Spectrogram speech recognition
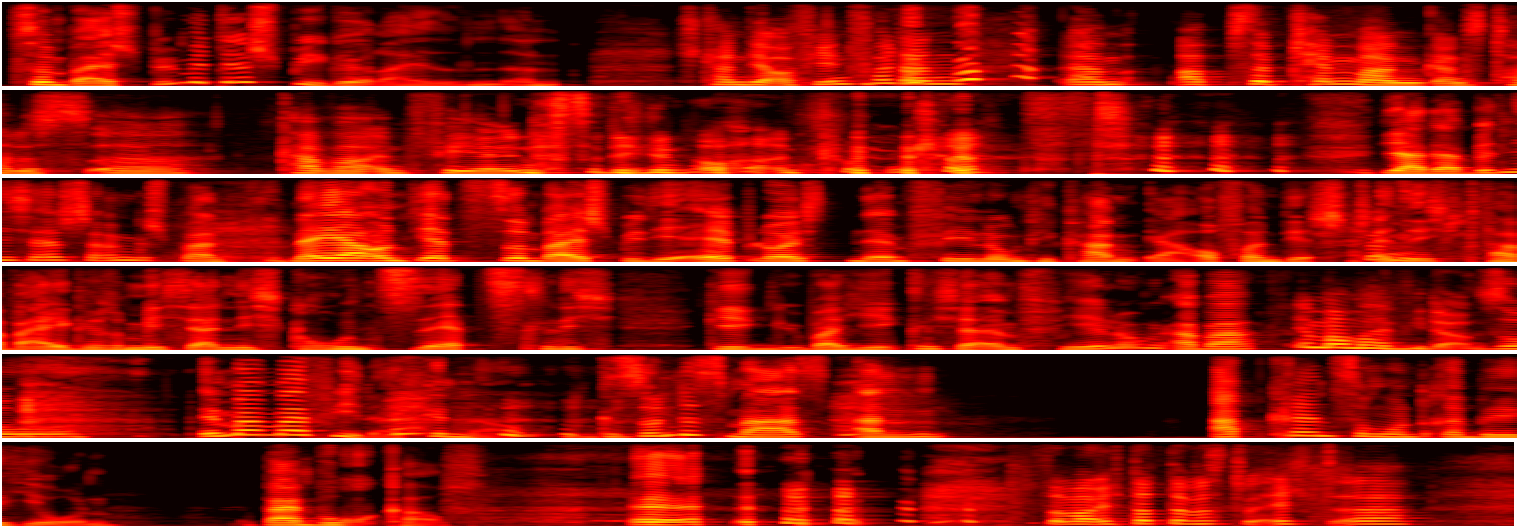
Zum Beispiel mit der Spiegelreisenden. Ich kann dir auf jeden Fall dann ähm, ab September ein ganz tolles äh, Cover empfehlen, das du dir genauer angucken kannst. ja, da bin ich ja schon gespannt. Naja, und jetzt zum Beispiel die Elbleuchten-Empfehlung, die kam ja auch von dir. Stimmt. Also ich verweigere mich ja nicht grundsätzlich gegenüber jeglicher Empfehlung, aber. Immer mal wieder. So, immer mal wieder, genau. Gesundes Maß an Abgrenzung und Rebellion beim Buchkauf. Aber ich glaube, da bist du echt. Äh,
